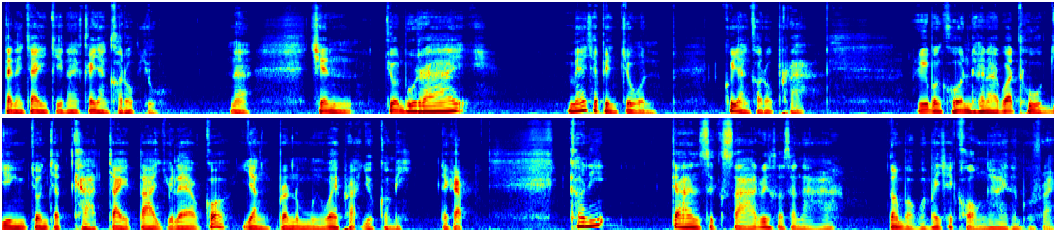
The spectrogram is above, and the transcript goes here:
แต่ในใจจริงๆนะก็ยังเคารพอยู่นะเช่น โจรผู้ร้าย แม้จะเป็นโจรก็ยังเคารพพระ รือบางคนขนาดว่าถูกยิงจนจะขาดใจตายอยู่แล้ว ก็ยังประนมมือไหว้พระอยู่ก็มีนะครับ คราวนี้การศึกษาเรื่องศาสนา ต้องบอกว่าไม่ใช่ของง่ายท่านผู้ฟัง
